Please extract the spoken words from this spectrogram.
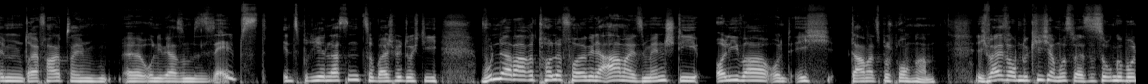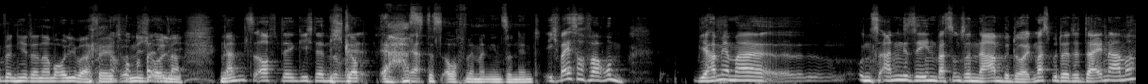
im Drei-Fragezeichen-Universum selbst inspirieren lassen. Zum Beispiel durch die wunderbare, tolle Folge Der Ameisenmensch, die Oliver und ich damals besprochen haben. Ich weiß, warum du kichern musst, weil es ist so ungewohnt, wenn hier der Name Oliver fällt und nicht Olli. Oliver. Ne? Ganz oft denke ich dann so. Ich glaube, er hasst Ja. es auch, wenn man ihn so nennt. Ich weiß auch warum. Wir haben ja mal äh, uns angesehen, was unsere Namen bedeuten. Was bedeutet dein Name?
